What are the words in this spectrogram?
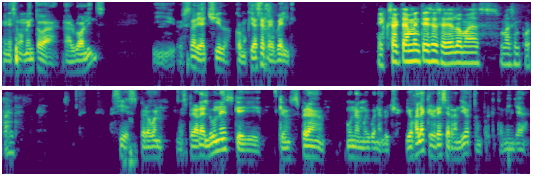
en ese momento a, a Rollins y eso estaría chido, como que ya se rebelde. Exactamente, eso sería lo más, más importante. Así es, pero bueno, esperar el lunes que, que nos espera una muy buena lucha. Y ojalá que regrese Randy Orton, porque también ya,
